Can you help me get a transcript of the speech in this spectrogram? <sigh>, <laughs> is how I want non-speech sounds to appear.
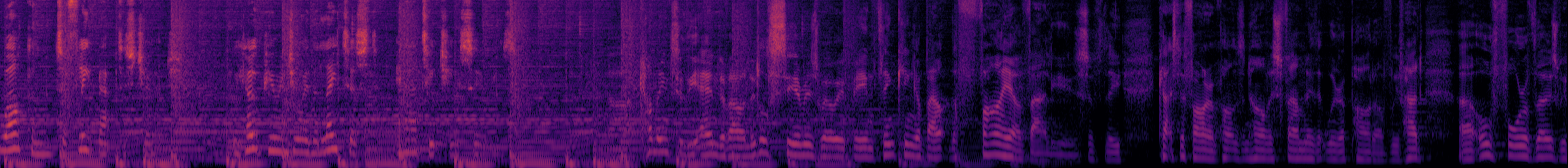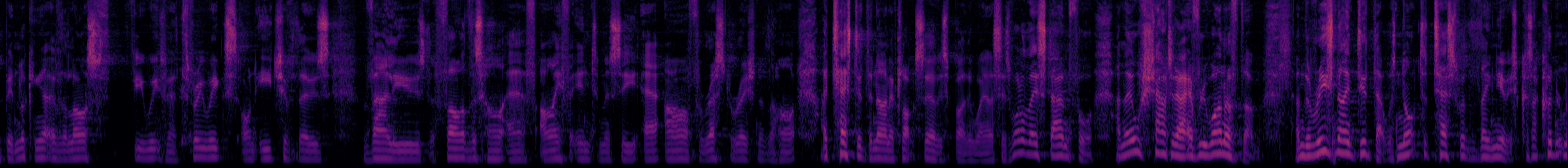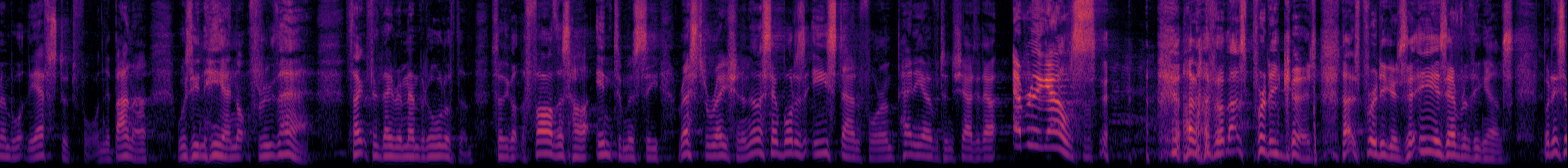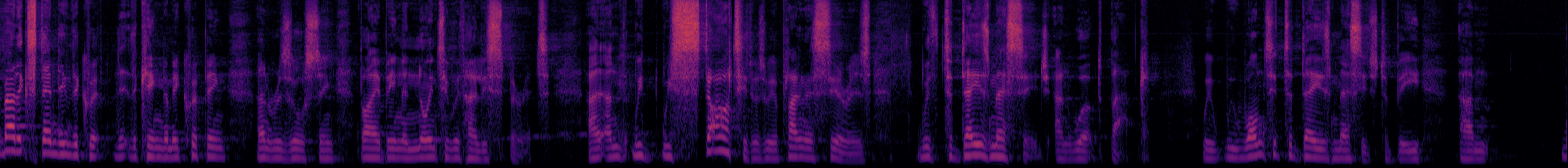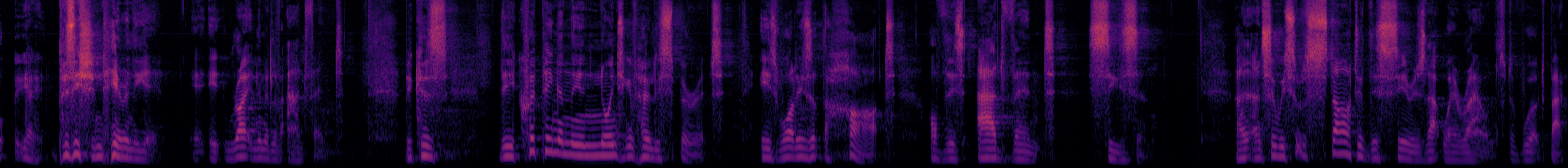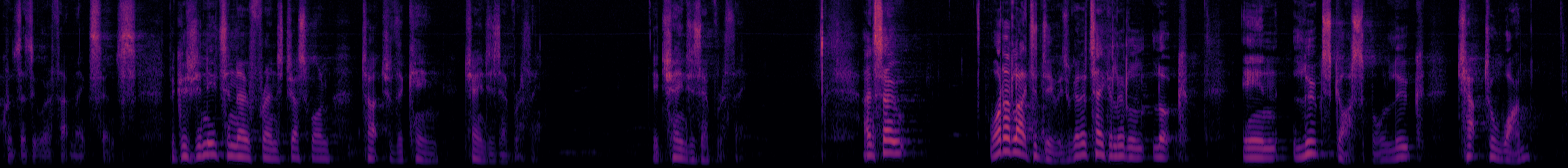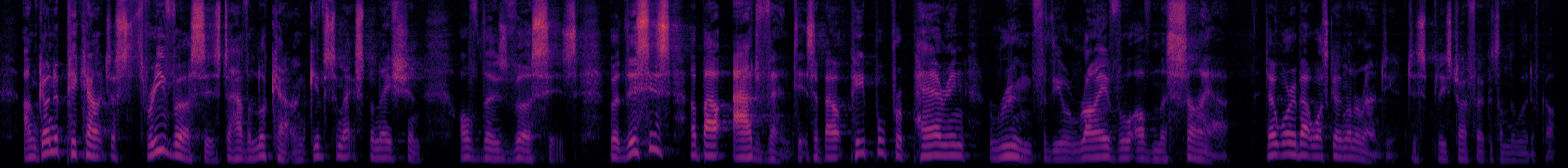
Welcome to Fleet Baptist Church. We hope you enjoy the latest in our teaching series. Uh, coming to the end of our little series where we've been thinking about the fire values of the Catch the Fire and Partners in Harvest family that we're a part of. We've had uh, all four of those we've been looking at over the last few weeks. We had three weeks on each of those values the Father's heart, F, I for intimacy, R for restoration of the heart. I tested the nine o'clock service, by the way. I said, What do they stand for? And they all shouted out every one of them. And the reason I did that was not to test whether they knew it, because I couldn't remember what the F stood for. And the banner was in here, not through there. Thankfully, they remembered all of them. So they got the Father's heart, intimacy, restoration. And then I said, What does E stand for? And Penny Overton shouted out, Everything else. <laughs> <laughs> and I thought, that's pretty good. That's pretty good. So E is everything else. But it's about extending the, the kingdom, equipping and resourcing by being anointed with Holy Spirit. And, and we, we started, as we were planning this series, with today's message and worked back. We, we wanted today's message to be um, you know, positioned here in the year, it, it, right in the middle of Advent. Because the equipping and the anointing of Holy Spirit is what is at the heart of this Advent season. And, and, so we sort of started this series that way around, sort of worked backwards, as it were, if that makes sense. Because you need to know, friends, just one touch of the King changes everything. It changes everything. And so, what I'd like to do is we're going to take a little look in Luke's Gospel, Luke chapter 1. I'm going to pick out just three verses to have a look at and give some explanation of those verses. But this is about Advent, it's about people preparing room for the arrival of Messiah. Don't worry about what's going on around you, just please try to focus on the Word of God.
